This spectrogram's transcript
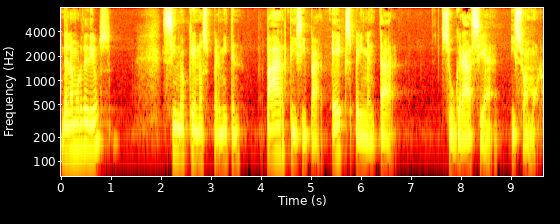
del amor de Dios, sino que nos permiten participar, experimentar su gracia y su amor.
